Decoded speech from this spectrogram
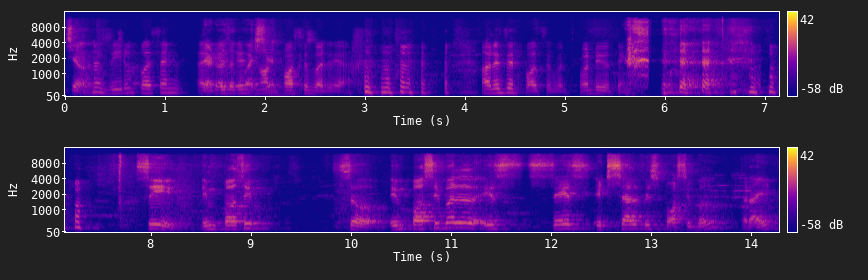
churn. No zero percent uh, That was is, the question. not possible yeah. Or is it possible? What do you think? See impossible so impossible is says itself is possible right?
